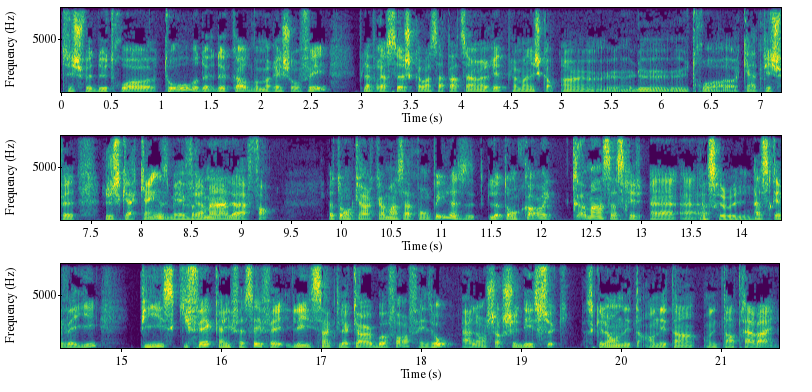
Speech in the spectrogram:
tu sais, je fais deux, trois tours de, de corde pour me réchauffer. Puis après ça, je commence à partir à un rythme. Puis à un moment donné, je compte un, deux, trois, quatre, puis je fais jusqu'à 15, mais vraiment là à fond. Là, ton cœur commence à pomper. Là, là ton corps il commence à se, à, à- À se réveiller. à se réveiller. Puis ce qu'il fait quand il fait ça, il fait, là, il sent que le cœur bat fort. Il fait oh, allons chercher des sucres parce que là, on est en, on est en, on est en travail.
